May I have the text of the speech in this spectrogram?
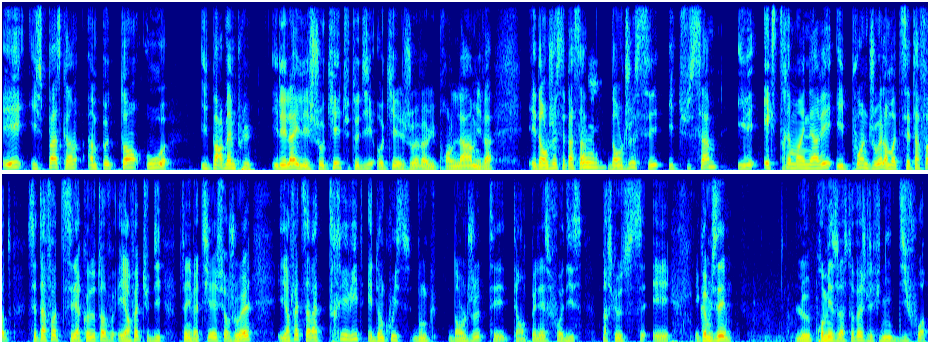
Et il se passe quand même un peu de temps où il parle même plus. Il est là, il est choqué. Tu te dis, ok, Joël va lui prendre l'arme. Il va. Et dans le jeu, c'est pas ça. Dans le jeu, c'est il tue Sam, il est extrêmement énervé, il pointe Joël en mode c'est ta faute, c'est ta faute, c'est à cause de toi. Et en fait, tu te dis, putain, il va tirer sur Joël. Et en fait, ça va très vite. Et d'un coup, donc, dans le jeu, t'es es en PLS x10. Parce que, et, et comme je disais, le premier The Last of Us, je l'ai fini 10 fois.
